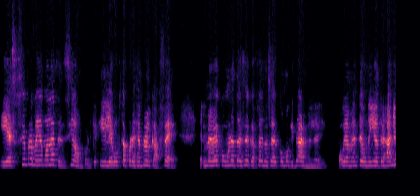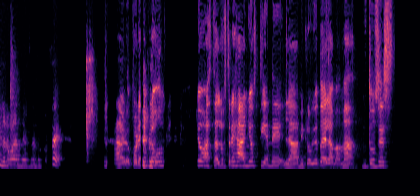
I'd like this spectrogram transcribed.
Y eso siempre me llamó la atención, porque, y le gusta, por ejemplo, el café. Él me ve con una taza de café y no sabe cómo quitármela. Y obviamente un niño de tres años no le va a andar dando café. Claro, por ejemplo, un niño hasta los tres años tiene la microbiota de la mamá. Entonces,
